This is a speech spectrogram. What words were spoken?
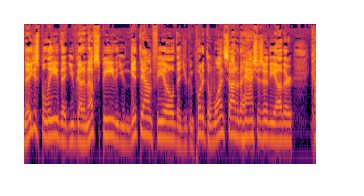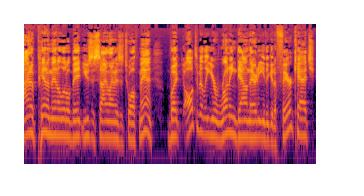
they just believe that you've got enough speed that you can get downfield, that you can put it to one side of the hashes or the other, kind of pin them in a little bit, use the sideline as a 12th man. But ultimately, you're running down there to either get a fair catch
